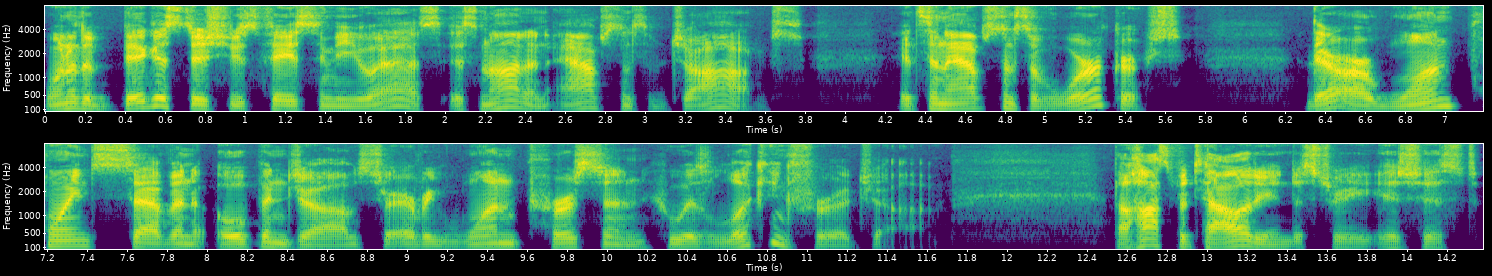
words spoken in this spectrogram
one of the biggest issues facing the US is not an absence of jobs, it's an absence of workers. There are 1.7 open jobs for every one person who is looking for a job. The hospitality industry is just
